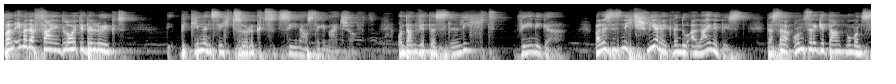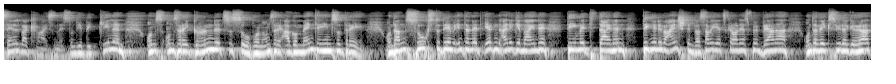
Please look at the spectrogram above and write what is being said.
weil immer der Feind Leute belügt, die beginnen sich zurückzuziehen aus der Gemeinschaft. Und dann wird das Licht weniger. Weil es ist nicht schwierig, wenn du alleine bist dass er unsere Gedanken um uns selber kreisen lässt und wir beginnen, uns unsere Gründe zu suchen und unsere Argumente hinzudrehen. Und dann suchst du dir im Internet irgendeine Gemeinde, die mit deinen Dingen übereinstimmt. Was habe ich jetzt gerade erst mit Werner unterwegs wieder gehört?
